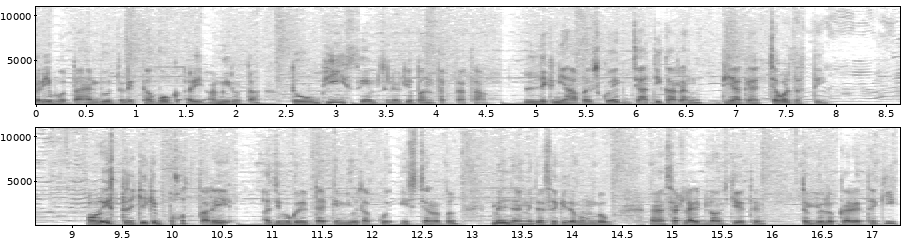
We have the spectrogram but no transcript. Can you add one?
गरीब होता एंड जो दलित था, वो अमीर होता तो भी सेम सिनेरियो बन सकता था। लेकिन यहाँ पर इसको एक जाति का रंग दिया गया ज़बरदस्ती। और इस तरीके के बहुत सारे अजीब गरीब टाइप की न्यूज़ आपको इस चैनल पर मिल जाएँगे। जैसे कि जब हम लोग सेटेलाइट लॉन्च किए थे तब ये लोग कह रहे थे कि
